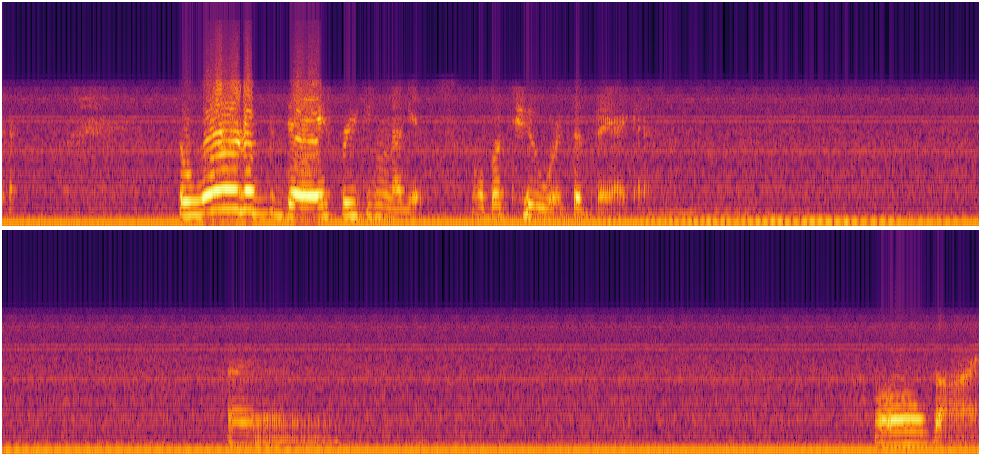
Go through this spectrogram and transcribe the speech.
okay. The word of the day, freaking nuggets. Well, the two words of the day, I guess. Uh, hold on.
